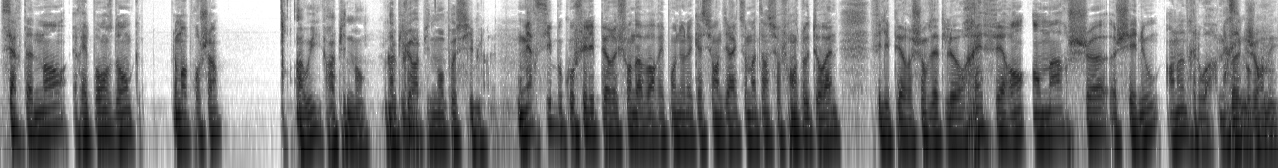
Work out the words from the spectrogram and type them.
Certainement, réponse donc le mois prochain. Ah oui, rapidement, le plus rapidement possible. Merci beaucoup Philippe Perruchon d'avoir répondu à la question en direct ce matin sur France Bleu Touraine. Philippe Perruchon, vous êtes le référent en marche chez nous en Indre-et-Loire. Merci Bonne beaucoup. journée.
